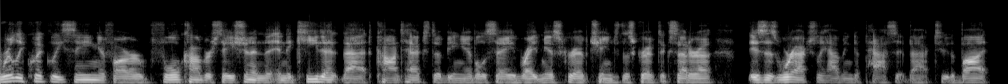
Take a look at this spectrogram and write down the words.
really quickly seeing if our full conversation and the, and the key to that context of being able to say write me a script change the script etc is is we're actually having to pass it back to the bot.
